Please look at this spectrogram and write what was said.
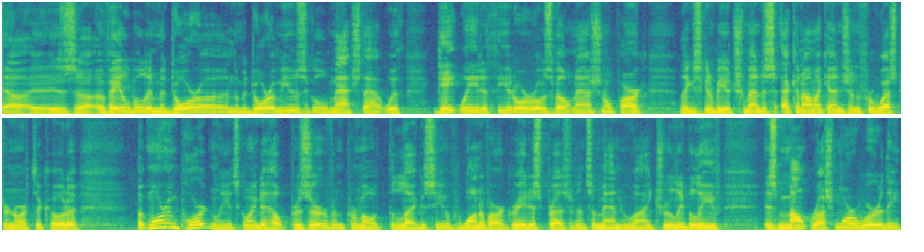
uh, is uh, available in Medora and the Medora musical, match that with Gateway to Theodore Roosevelt National Park, I think it's going to be a tremendous economic engine for Western North Dakota. But more importantly, it's going to help preserve and promote the legacy of one of our greatest presidents, a man who I truly believe is Mount Rushmore worthy.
